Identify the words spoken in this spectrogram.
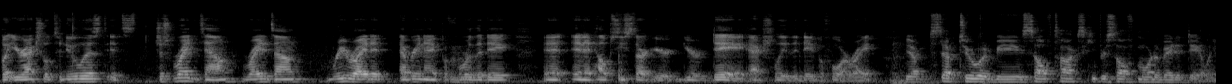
but your actual to-do list it's just write it down write it down rewrite it every night before Mm-hmm. the day and it, and it helps you start your, your day actually the day before right Yep. Step two would be self talks. Keep yourself motivated daily.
